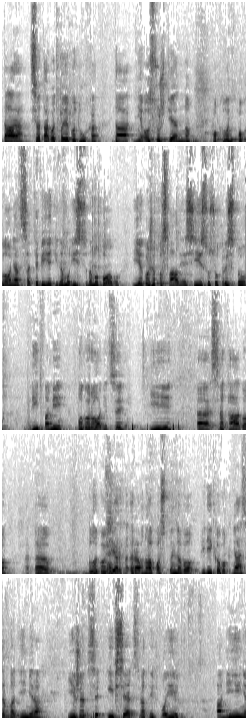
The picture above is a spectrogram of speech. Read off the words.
дара святаго Твоего Духа, да неосужденно поклон- поклонятся Тебе, единому истинному Богу, и Его же послал есть Иисусу Христу, молитвами Богородицы и э, святаго э, благоверного апостольного великого князя Владимира и, же все, и всех святых Твоих. Аминь.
